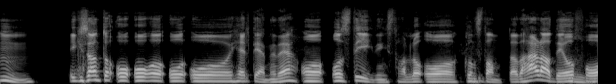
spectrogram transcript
Mm. Ikke sant? Og, og, og, og, helt enig i det. Og, stigningstallet og konstante det her, da, det å Mm. få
